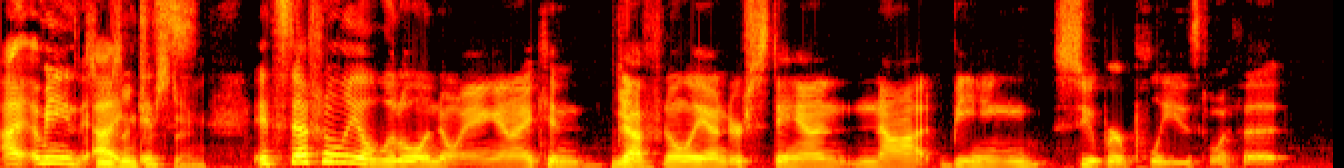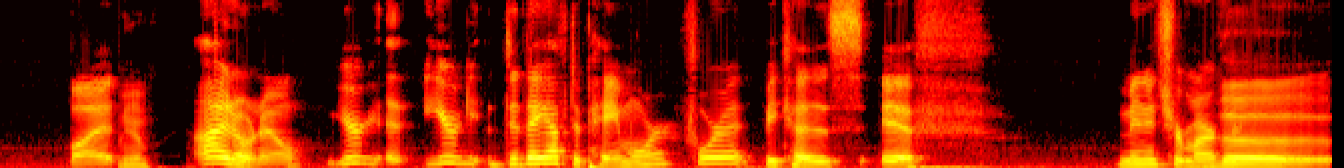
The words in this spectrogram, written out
I, I mean, So it's I- interesting. It's, definitely a little annoying, and I can Yeah. definitely understand not being super pleased with it. But Yeah. I don't know. You're you're. Did they have to pay more for it? Because if miniature market, The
